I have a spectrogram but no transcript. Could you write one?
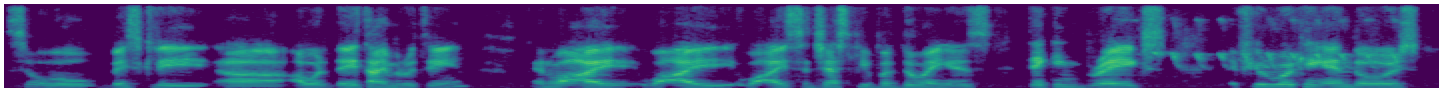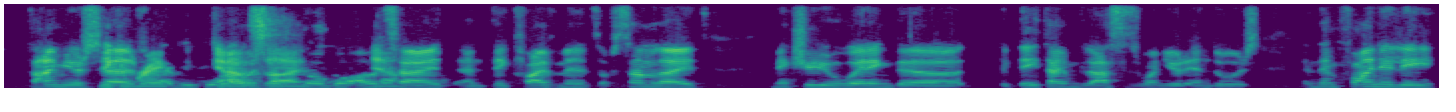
So basically uh, our daytime routine. And what I what I what I suggest people doing is taking breaks. If you're working indoors, time yourself every two Get hours outside. or so, go outside yeah. and take five minutes of sunlight. Make sure you're wearing the, the daytime glasses when you're indoors. And then finally,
